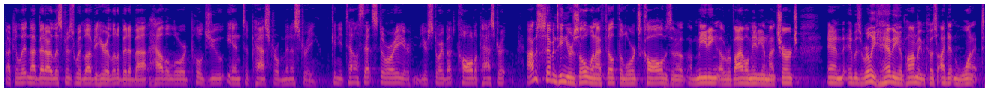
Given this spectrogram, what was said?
Dr. Litton, I bet our listeners would love to hear a little bit about how the Lord pulled you into pastoral ministry. Can you tell us that story or your story about call to pastorate? I was 17 years old when I felt the Lord's call. It was in a, a meeting, a revival meeting in my church, and it was really heavy upon me because I didn't want it.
